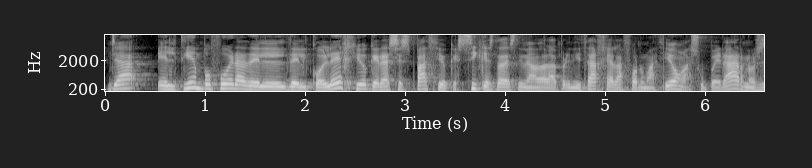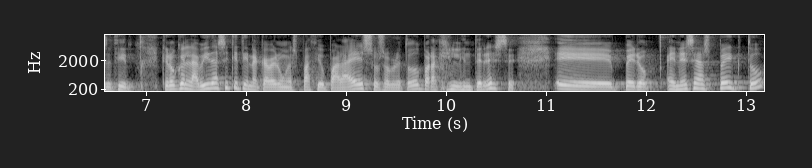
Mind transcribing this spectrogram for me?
Ya el tiempo fuera del, del, colegio, que era ese espacio que sí que está destinado al aprendizaje, a la formación, a superarnos, es decir, creo que en la vida sí que tiene que haber un espacio para eso, sobre todo para quien le interese. Eh, pero en ese aspecto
